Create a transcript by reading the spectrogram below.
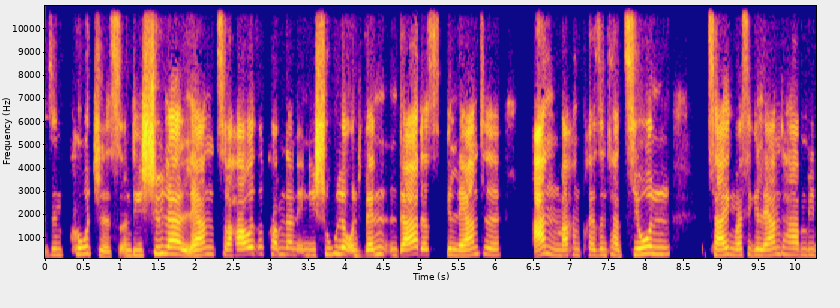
sind Coaches und die Schüler lernen zu Hause, kommen dann in die Schule und wenden da das Gelernte an, machen Präsentationen, zeigen, was sie gelernt haben, wie,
